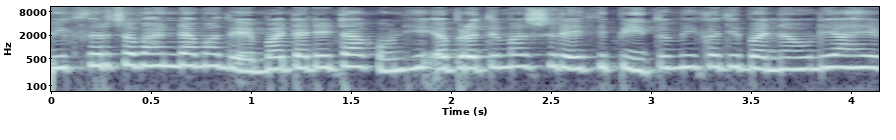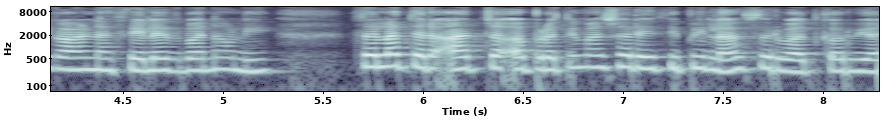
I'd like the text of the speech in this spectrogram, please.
मिक्सरच्या भांड्यामध्ये बटाटे टाकून ही अप्रतिम अशी रेसिपी तुम्ही कधी बनवली आहे का? नसेलच बनवली. चला तर आजच्या अप्रतिम अशा रेसिपीला सुरुवात करूया.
